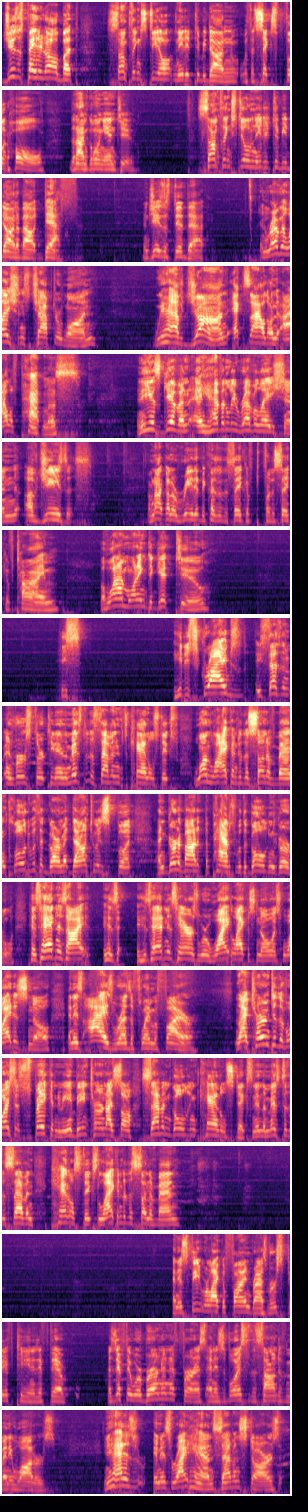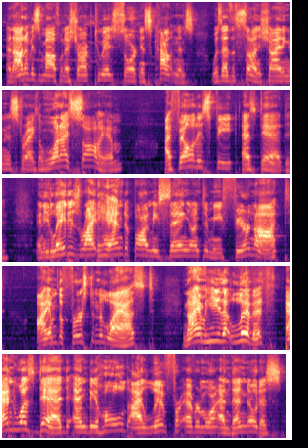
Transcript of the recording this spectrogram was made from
Jesus paid it all, but something still needed to be done with a six foot hole that I'm going into. Something still needed to be done about death. And Jesus did that. In Revelations chapter 1, we have John exiled on the Isle of Patmos, and he is given a heavenly revelation of Jesus. I'm not going to read it because of the sake of for the sake of time, but what I'm wanting to get to he's he describes he says in, in verse 13 in the midst of the seven candlesticks one like unto the son of man clothed with a garment down to his foot and girt about it the paps with a golden girdle. His head and his eye, his his head and his hairs were white like snow, as white as snow, and his eyes were as a flame of fire. And I turned to the voice that spake unto me, and being turned, I saw seven golden candlesticks, and in the midst of the seven candlesticks, like unto the Son of Man, and his feet were like a fine brass, verse 15, as if they as if they were burned in a furnace, and his voice is the sound of many waters. And he had his, in his right hand seven stars, and out of his mouth went a sharp two edged sword, and his countenance was as the sun shining in his strength. And when I saw him, I fell at his feet as dead. And he laid his right hand upon me, saying unto me, Fear not, I am the first and the last, and I am he that liveth and was dead, and behold, I live forevermore. And then notice,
